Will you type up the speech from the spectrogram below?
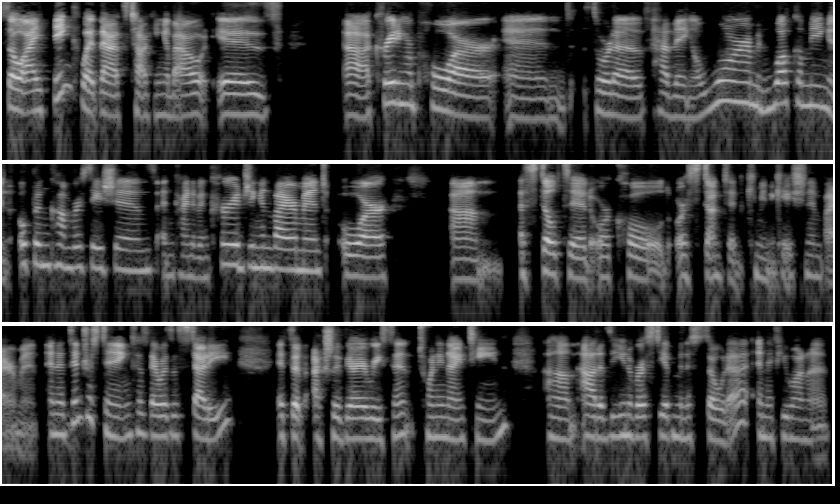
So I think what that's talking about is uh, creating rapport and sort of having a warm and welcoming and open conversations and kind of encouraging environment or um, a stilted or cold or stunted communication environment. And it's interesting because there was a study, it's a, actually very recent, 2019, um, out of the University of Minnesota. And if you want to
